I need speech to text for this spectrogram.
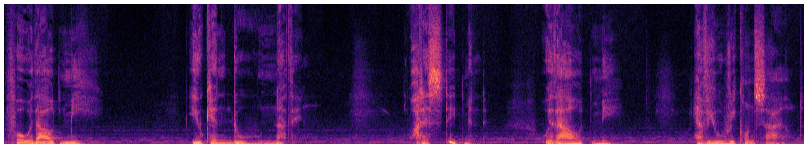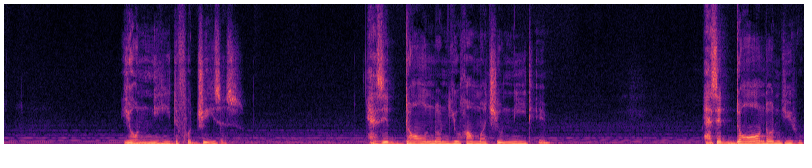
For without me, you can do nothing. What a statement. Without me, have you reconciled your need for Jesus? Has it dawned on you how much you need Him? Has it dawned on you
